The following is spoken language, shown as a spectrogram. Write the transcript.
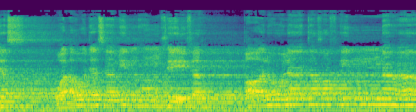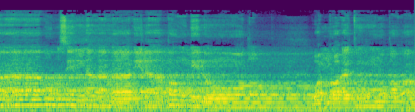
وأوجس وأوجس منهم خيفة. قالوا لا تخف إنها أرسلناها إلى قوم لوط. وامرأته قائمة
